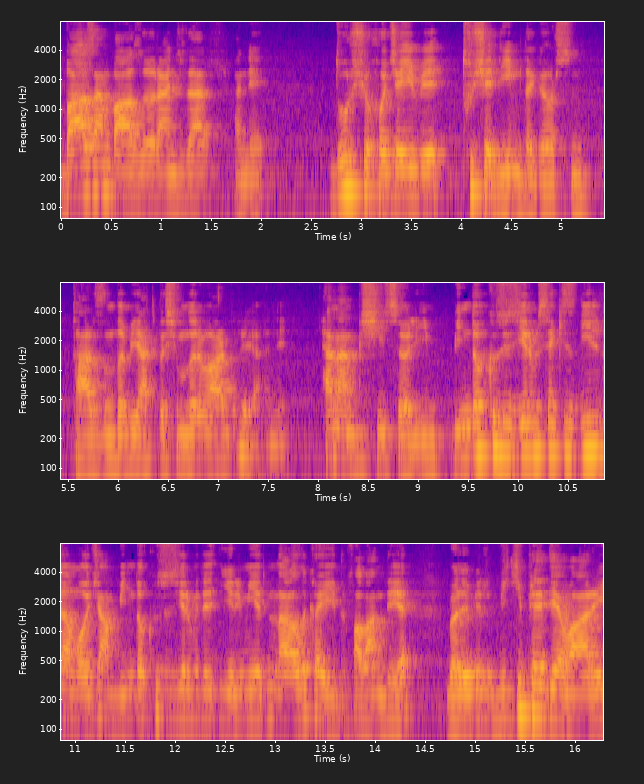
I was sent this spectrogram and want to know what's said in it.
bazen bazı öğrenciler hani dur şu hocayı bir tuş edeyim de görsün tarzında bir yaklaşımları vardır ya hani hemen bir şey söyleyeyim. 1928 değildi ama hocam 1920'de 27'nin Aralık ayıydı falan diye böyle bir Wikipedia vari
